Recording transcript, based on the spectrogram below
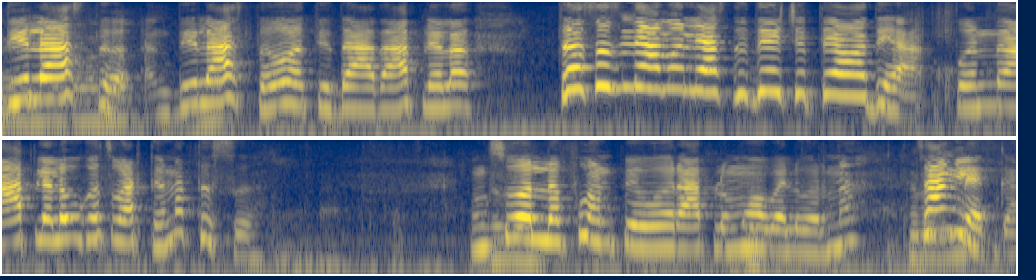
दिलं असतं दिलं असतं हो ते दादा आपल्याला तसंच न्या म्हणले असतं द्यायचे तेव्हा द्या. पण आपल्याला उगाच वाटतं ना तसं. मग सोडलं फोन पे वर आपलं मोबाईल वर ना. चांगले आहेत का?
